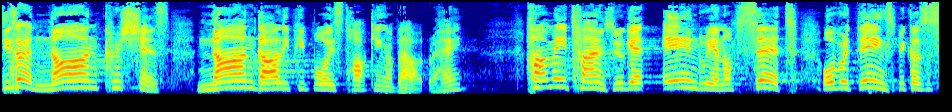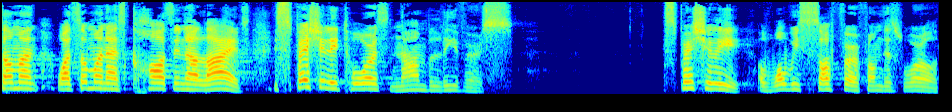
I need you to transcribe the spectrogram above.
These are non Christians, non godly people he's talking about, right? How many times you get angry and upset over things because someone what someone has caused in our lives, especially towards non-believers. Especially of what we suffer from this world.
